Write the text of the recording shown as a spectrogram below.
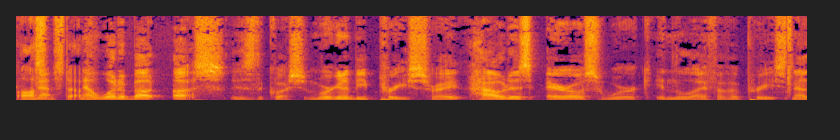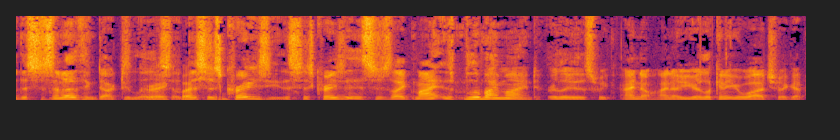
Awesome now, stuff. Now, what about us is the question. We're going to be priests, right? How does Eros work in the life of a priest? Now, this is another thing Dr. Great said. This is crazy. This is crazy. This is like my. This blew my mind earlier this week. I know. I know. You're looking at your watch. I got.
